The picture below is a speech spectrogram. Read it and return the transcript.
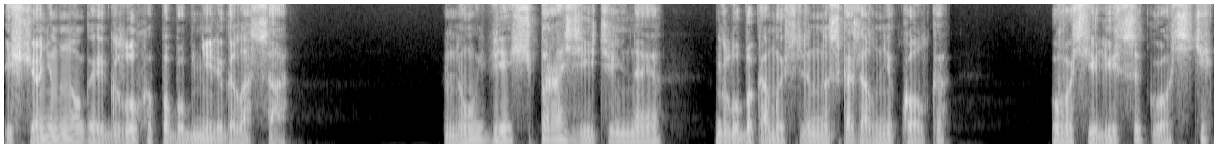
Еще немного и глухо побубнили голоса. «Ну, вещь поразительная», — глубокомысленно сказал Николка. «У Василисы гости,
